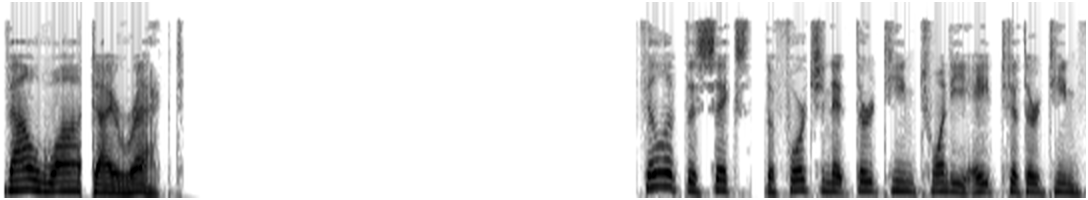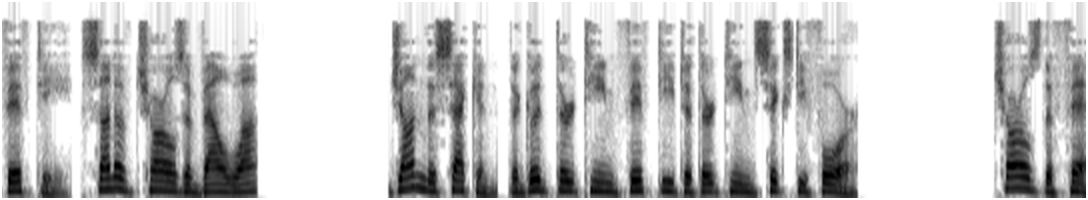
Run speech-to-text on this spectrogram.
Valois direct Philip VI, the fortunate 1328–1350, son of Charles of Valois. John II, the good 1350–1364 Charles V,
